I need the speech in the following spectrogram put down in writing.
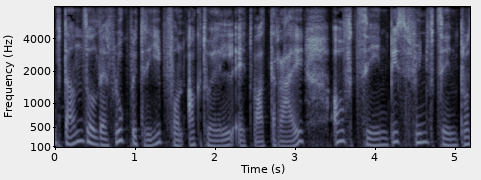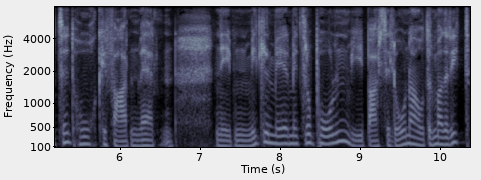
Ab dann soll der Flugbetrieb von aktuell etwa drei auf 10 bis 15 Prozent hochgefahren werden. Neben Mittelmeermetropolen wie Barcelona oder Madrid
